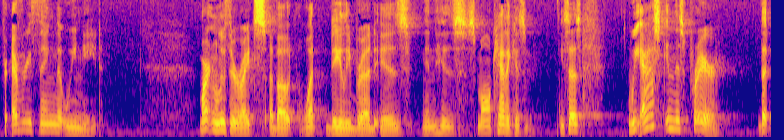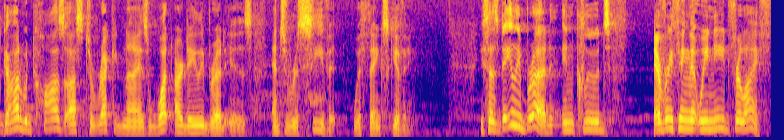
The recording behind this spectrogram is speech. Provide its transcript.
for everything that we need. Martin Luther writes about what daily bread is in his small catechism. He says, We ask in this prayer that God would cause us to recognize what our daily bread is and to receive it with thanksgiving. He says daily bread includes everything that we need for life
